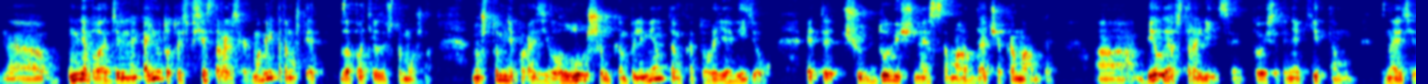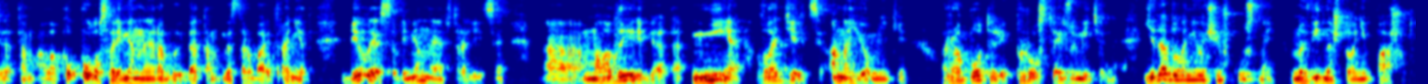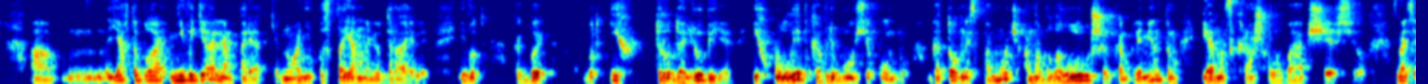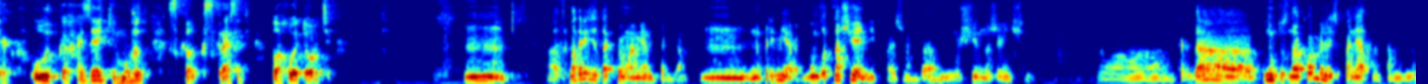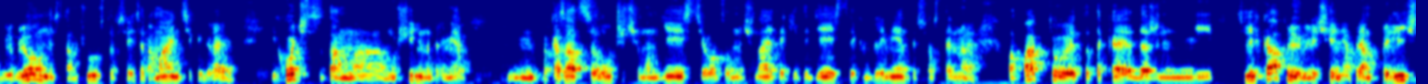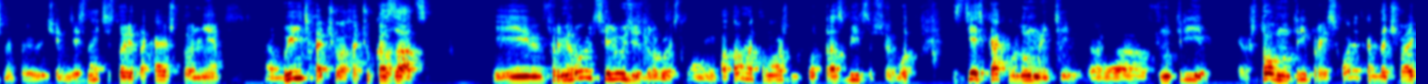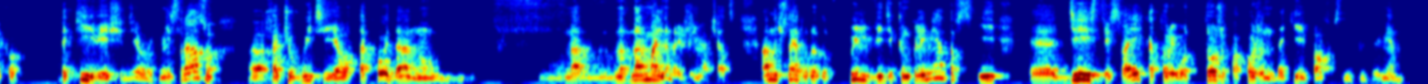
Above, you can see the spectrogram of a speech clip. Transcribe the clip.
Э, у меня была отдельная каюта, то есть все старались как могли, потому что я заплатил за что можно. Но что меня поразило? Лучшим комплиментом, который я видел, это чудовищная самоотдача команды. А, белые австралийцы, то есть это не какие-то там, знаете, там полусовременные рабы, да, там гастарбайтеры, а нет, белые современные австралийцы, а, молодые ребята, не владельцы, а наемники, работали просто изумительно. Еда была не очень вкусной, но видно, что они пашут. А, яхта была не в идеальном порядке, но они постоянно ее драили. И вот как бы вот их трудолюбие, их улыбка в любую секунду, готовность помочь, она была лучшим комплиментом, и она скрашивала вообще все. Знаете, как улыбка хозяйки может скрасить плохой тортик. Угу. Смотрите такой момент тогда. Например, ну в отношениях возьмем, да, мужчина-женщина. А, когда, ну, познакомились, понятно, там, влюбленность, там, чувства, все эти романтик играет. И хочется там а, мужчине, например, показаться лучше, чем он есть, и вот он начинает какие-то действия, комплименты, все остальное. По факту это такая даже не слегка преувеличение, а прям приличное преувеличение. Здесь, знаете, история такая, что не быть хочу, а хочу казаться. И формируются иллюзии с другой стороны. И потом это может вот разбиться все. Вот здесь, как вы думаете, э, внутри, что внутри происходит, когда человек вот такие вещи делает? Не сразу э, хочу быть, и я вот такой, да, ну, на, в нормальном режиме общаться, а начинает вот эту пыль в виде комплиментов и э, действий своих, которые вот тоже похожи на такие пафосные комплименты.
